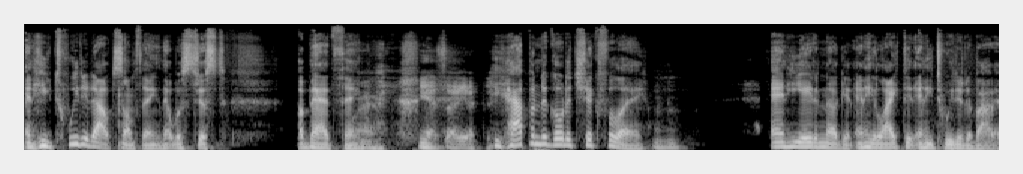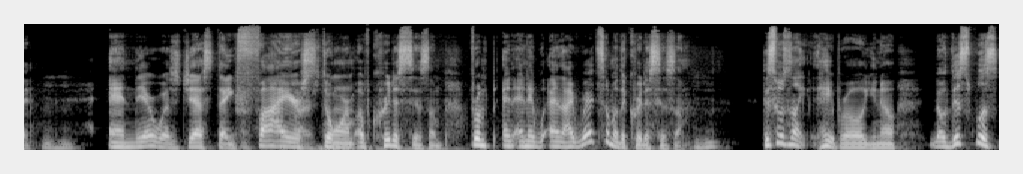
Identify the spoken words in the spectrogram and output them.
and he tweeted out something that was just a bad thing. Yes, I, yeah. He happened to go to Chick fil A and he ate a nugget and he liked it and he tweeted about it. And there was just a firestorm of criticism from and and it, and I read some of the criticism. This was like, hey, bro, you know, no, this was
